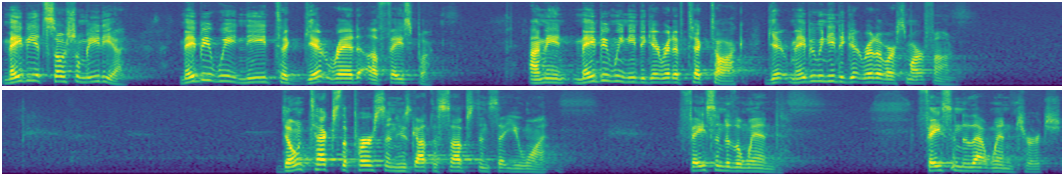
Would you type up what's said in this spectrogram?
Maybe it's social media. Maybe we need to get rid of Facebook. I mean, maybe we need to get rid of TikTok. Get, maybe we need to get rid of our smartphone. Don't text the person who's got the substance that you want. Face into the wind. Face into that wind, church.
